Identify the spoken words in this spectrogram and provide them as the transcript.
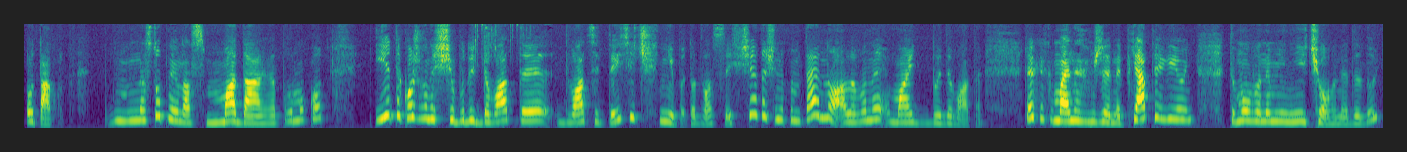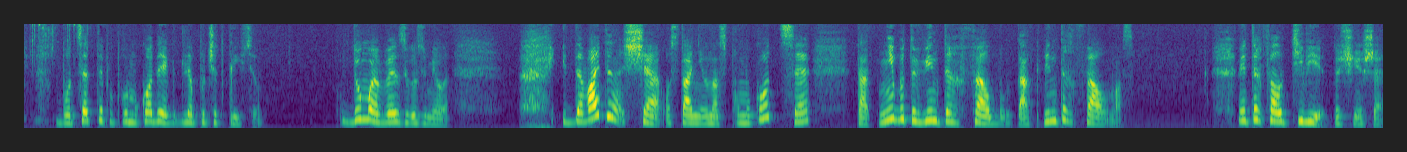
отак. Наступний у нас Мадара промокод. І також вони ще будуть давати 20 тисяч, нібито 20 тисяч. Я точно не пам'ятаю, ну, але вони мають би давати. Так як в мене вже не п'ятий рівень, тому вони мені нічого не дадуть, бо це типу промокоди як для початківців. Думаю, ви зрозуміли. І давайте ще останній у нас промокод це так, нібито Winterfell був. Так, Winterfell у нас. Winterfell TV, точніше.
